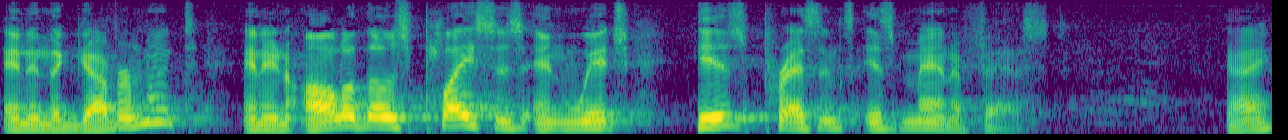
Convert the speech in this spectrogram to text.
and in the government and in all of those places in which his presence is manifest. Okay?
